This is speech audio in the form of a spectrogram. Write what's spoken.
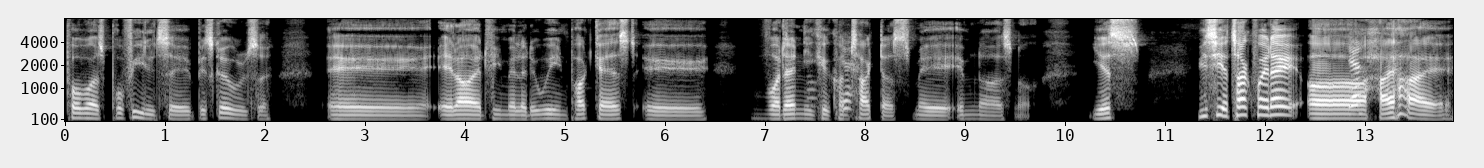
på vores profils øh, beskrivelse. Øh, eller at vi melder det ud i en podcast. Øh, hvordan I kan ja. kontakte os med emner og sådan noget. Yes. Vi siger tak for i dag, og Ja. hej hej.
